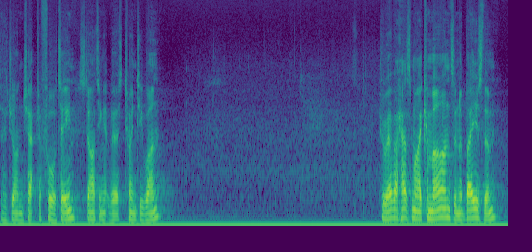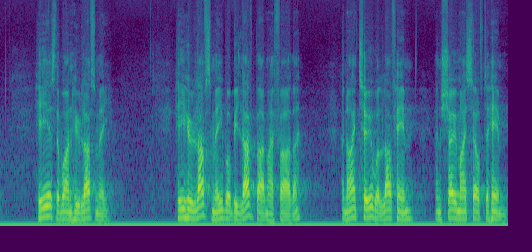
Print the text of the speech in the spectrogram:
So, John chapter 14, starting at verse 21. Whoever has my commands and obeys them, he is the one who loves me. He who loves me will be loved by my Father and I too will love him and show myself to him.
